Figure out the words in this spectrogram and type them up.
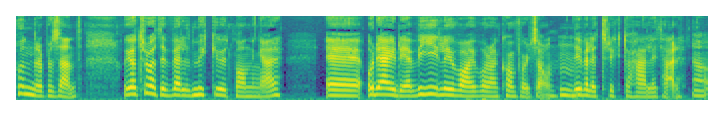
100 procent. Och jag tror att det är väldigt mycket utmaningar. Eh, och det är ju det, vi gillar ju att vara i vår comfort zone. Mm. Det är väldigt tryggt och härligt här. Ja.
